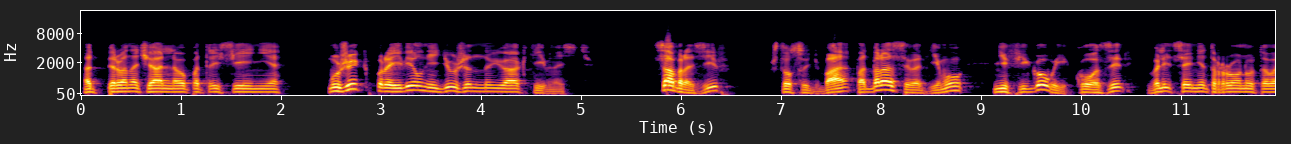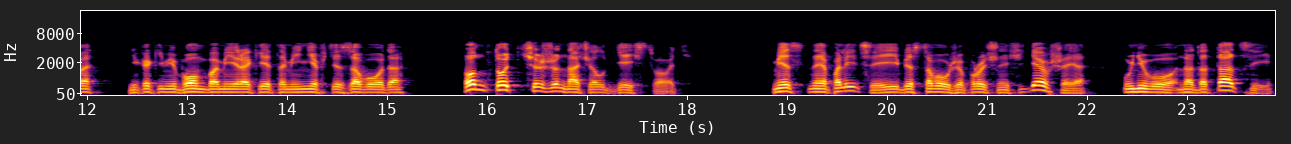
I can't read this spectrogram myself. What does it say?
от первоначального потрясения, мужик проявил недюжинную активность. Сообразив, что судьба подбрасывает ему нефиговый козырь в лице нетронутого никакими бомбами и ракетами нефтезавода, он тотчас же начал действовать. Местная полиция, и без того уже прочно сидевшая у него на дотации,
